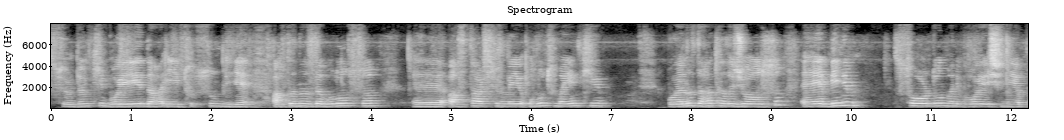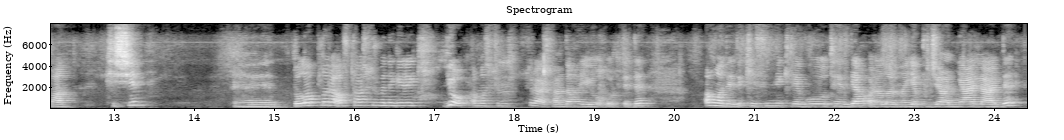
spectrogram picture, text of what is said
sürdüm ki boyayı daha iyi tutsun diye aklınızda bulunsun. Ee, astar sürmeyi unutmayın ki boyanız daha kalıcı olsun. Ee, benim sorduğum hani bu boya işini yapan kişi e, dolaplara astar sürmene gerek yok ama sür, sürersen daha iyi olur dedi. Ama dedi kesinlikle bu tezgah aralarına yapacağın yerlerde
